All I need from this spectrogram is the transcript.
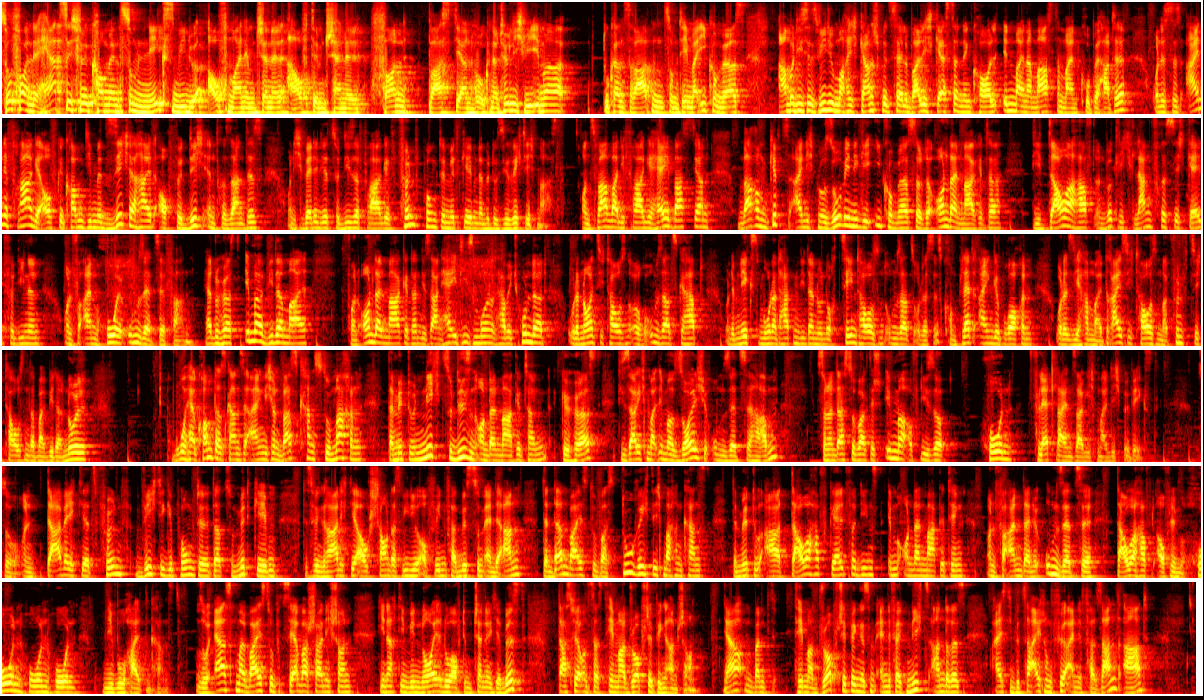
So Freunde, herzlich willkommen zum nächsten Video auf meinem Channel, auf dem Channel von Bastian Hook. Natürlich wie immer, du kannst raten zum Thema E-Commerce, aber dieses Video mache ich ganz speziell, weil ich gestern den Call in meiner Mastermind-Gruppe hatte und es ist eine Frage aufgekommen, die mit Sicherheit auch für dich interessant ist und ich werde dir zu dieser Frage fünf Punkte mitgeben, damit du sie richtig machst. Und zwar war die Frage, hey Bastian, warum gibt es eigentlich nur so wenige E-Commerce oder Online-Marketer, die dauerhaft und wirklich langfristig Geld verdienen und vor allem hohe Umsätze fahren. Ja, du hörst immer wieder mal von Online-Marketern, die sagen, hey, diesen Monat habe ich 100 oder 90.000 Euro Umsatz gehabt und im nächsten Monat hatten die dann nur noch 10.000 Umsatz oder es ist komplett eingebrochen oder sie haben mal 30.000, mal 50.000, dann mal wieder null. Woher kommt das Ganze eigentlich und was kannst du machen, damit du nicht zu diesen Online-Marketern gehörst, die, sage ich mal, immer solche Umsätze haben, sondern dass du praktisch immer auf dieser hohen Flatline, sage ich mal, dich bewegst. So, und da werde ich dir jetzt fünf wichtige Punkte dazu mitgeben. Deswegen rate ich dir auch, schau das Video auf jeden Fall bis zum Ende an, denn dann weißt du, was du richtig machen kannst, damit du A, dauerhaft Geld verdienst im Online-Marketing und vor allem deine Umsätze dauerhaft auf einem hohen, hohen, hohen Niveau halten kannst. So, erstmal weißt du sehr wahrscheinlich schon, je nachdem wie neu du auf dem Channel hier bist, dass wir uns das Thema Dropshipping anschauen. Ja, und beim Thema Dropshipping ist im Endeffekt nichts anderes als die Bezeichnung für eine Versandart.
